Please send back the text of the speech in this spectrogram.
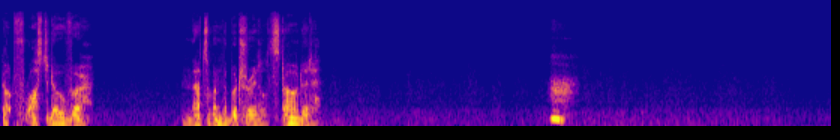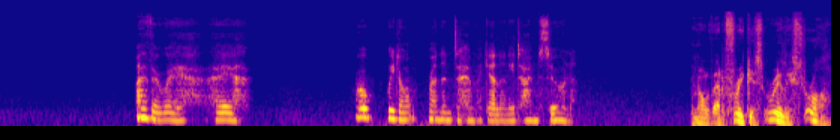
got frosted over. And that's when the betrayal started. Either way, I uh, hope we don't run into him again anytime soon. No, that freak is really strong.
